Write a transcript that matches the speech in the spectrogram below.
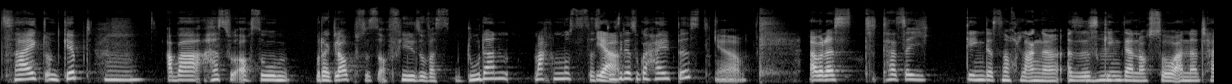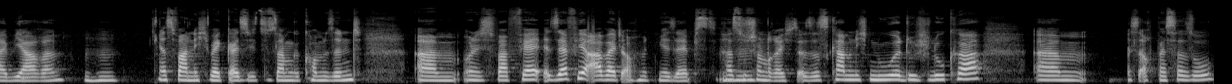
zeigt und gibt. Mhm. Aber hast du auch so, oder glaubst du, es ist auch viel so, was du dann machen musst, dass Ja. du wieder so geheilt bist? Ja. Aber das tatsächlich ging das noch lange. Also Mhm. es ging dann noch so anderthalb Jahre. Es war nicht weg, als wir zusammengekommen sind. Ähm, und es war sehr viel Arbeit auch mit mir selbst. Hast Mhm. du schon recht. Also es kam nicht nur durch Luca. Ähm, ist auch besser so.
